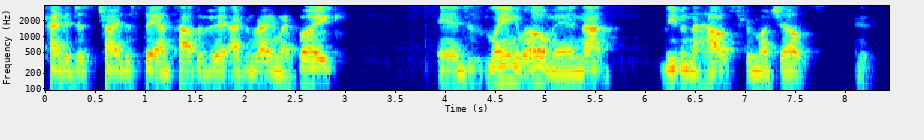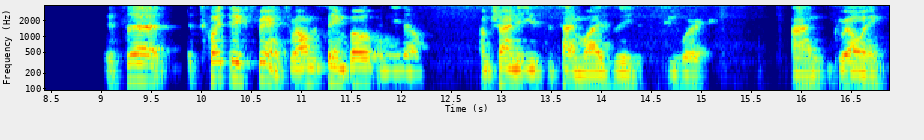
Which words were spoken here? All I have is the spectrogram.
kind of just trying to stay on top of it. I've been riding my bike, and just laying low, man, not leaving the house for much else. It's it's a it's quite the experience. We're all in the same boat, and you know, I'm trying to use the time wisely to work on growing.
